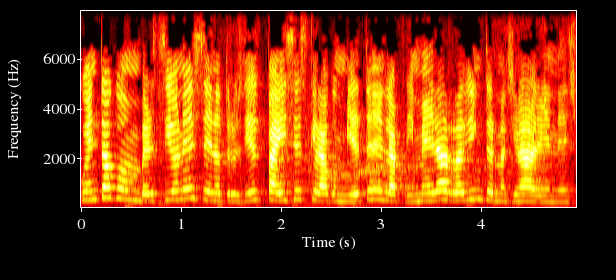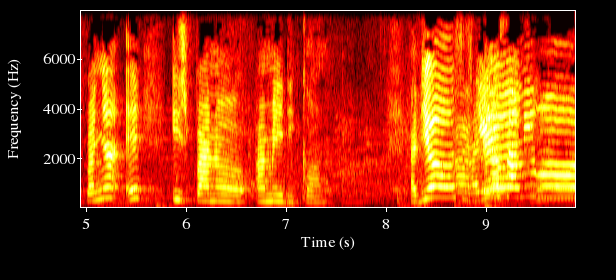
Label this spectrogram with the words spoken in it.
Cuenta con versiones en otros 10 países que la convierten en la primera radio internacional en España e Hispanoamérica. Adiós, Adiós, amigos.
